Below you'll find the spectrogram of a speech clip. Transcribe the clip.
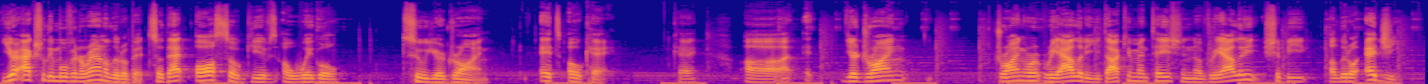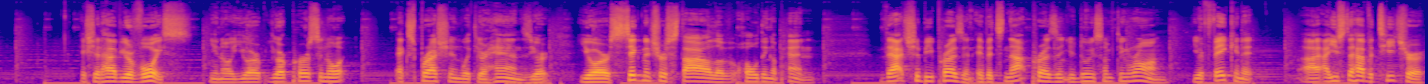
you're actually moving around a little bit. So that also gives a wiggle to your drawing. It's okay. Okay. Uh, it- your drawing, drawing re- reality, documentation of reality should be a little edgy. It should have your voice, you know, your your personal expression with your hands, your your signature style of holding a pen. That should be present. If it's not present, you're doing something wrong. You're faking it. I, I used to have a teacher.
